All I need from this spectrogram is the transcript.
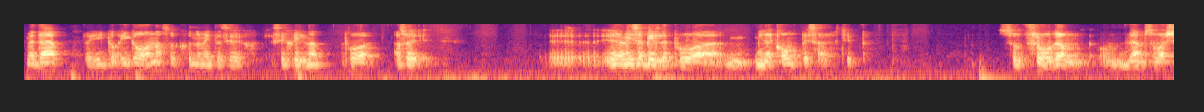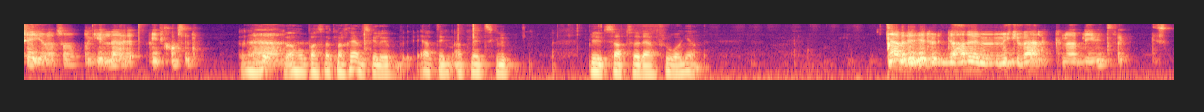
Men där i, Ghana så kunde de inte se, se skillnad på... Alltså, eh, jag visade bilder på mina kompisar, typ. Så frågade de vem som var tjej och vem som var kille. Skitkonstigt. Jag hop- jag hoppas att man själv skulle... Att, att man inte skulle bli utsatt för den frågan. Nej, men det, jag det hade mycket väl kunnat blivit faktiskt.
